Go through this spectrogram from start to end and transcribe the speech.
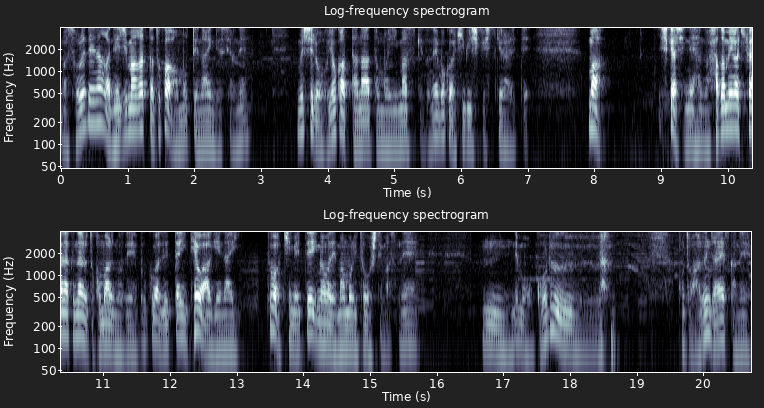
まあ、それでなんかねじ曲がったとかは思ってないんですよね。むしろ良かったなと思いますけどね。僕は厳しくしつけられて。まあしかしねあの歯止めが効かなくなると困るので僕は絶対に手を挙げないとは決めて今まで守り通してますね。うんでも怒る ことはあるんじゃないですかね。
